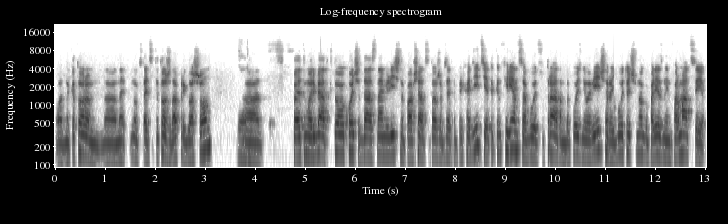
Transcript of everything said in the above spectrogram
вот, на котором, а, ну, кстати, ты тоже да, приглашен. Да. Поэтому, ребят, кто хочет, да, с нами лично пообщаться, тоже обязательно приходите. Эта конференция будет с утра там, до позднего вечера. Будет очень много полезной информации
